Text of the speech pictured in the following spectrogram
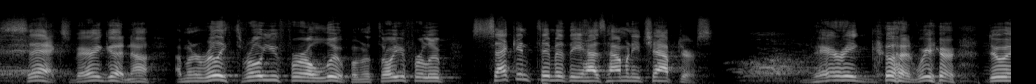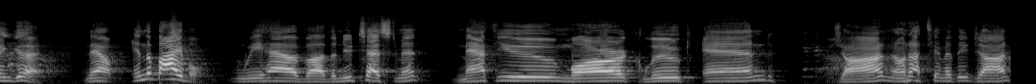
Six. Six. Very good. Now, I'm going to really throw you for a loop. I'm going to throw you for a loop. 2 Timothy has how many chapters? Four. Very good. We are doing good. Now, in the Bible, we have uh, the New Testament Matthew, Mark, Luke, and John. No, not Timothy, John.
